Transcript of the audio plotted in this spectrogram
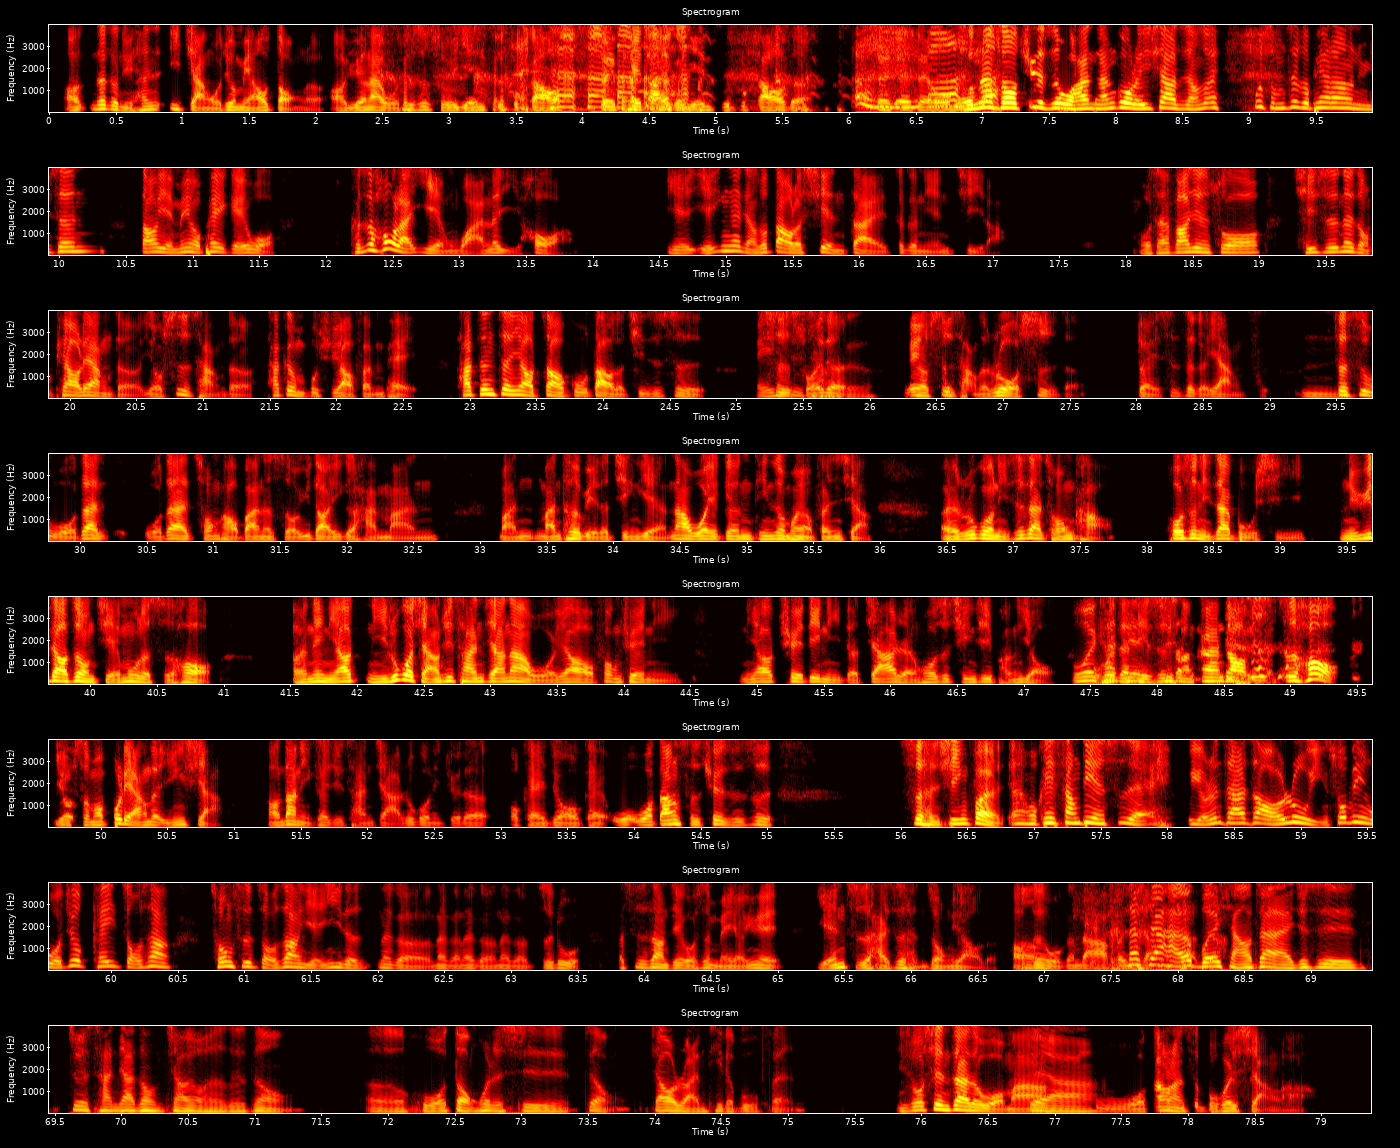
哦，那个女生一讲我就秒懂了哦，原来我就是属于颜值不高，所以配到一个颜值不高的。对对对，我我那时候确实我还难过了一下子，想说，哎，为什么这个漂亮的女生导演没有配给我？可是后来演完了以后啊，也也应该讲说到了现在这个年纪啦，我才发现说，其实那种漂亮的、有市场的，他根本不需要分配，他真正要照顾到的其实是是所谓的没有市场的弱势的，对，是这个样子。嗯这是我在我在重考班的时候遇到一个还蛮蛮蛮特别的经验。那我也跟听众朋友分享，呃，如果你是在重考，或是你在补习，你遇到这种节目的时候，呃，那你要你如果想要去参加，那我要奉劝你，你要确定你的家人或是亲戚朋友不会在电视视上看到你 之后有什么不良的影响，好，那你可以去参加。如果你觉得 OK 就 OK，我我当时确实是是很兴奋，哎，我可以上电视、哎，哎有人在找我录影，说不定我就可以走上从此走上演艺的那个那个那个那个之路。而事实上结果是没有，因为颜值还是很重要的。好、哦这是我跟大家分享那。现在还会不会想要再来，就是就是参加这种交友的这种呃活动，或者是这种交友软体的部分？你说现在的我吗？对啊，我当然是不会想啦，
